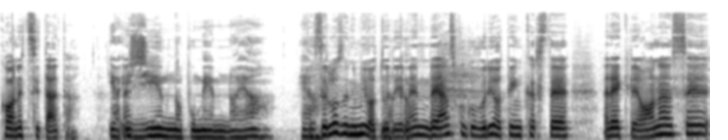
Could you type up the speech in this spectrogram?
Konec citata. Ja, izjemno pomembno, ja. Ja. Zelo zanimivo tudi. Ja, Dejansko govori o tem, kar ste rekli. Ona se,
